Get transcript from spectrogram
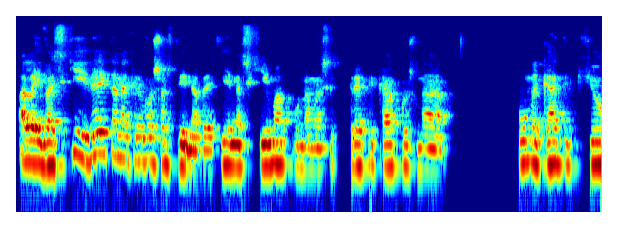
Αλλά η βασική ιδέα ήταν ακριβώς αυτή, να βρεθεί ένα σχήμα που να μας επιτρέπει κάπως να πούμε κάτι πιο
